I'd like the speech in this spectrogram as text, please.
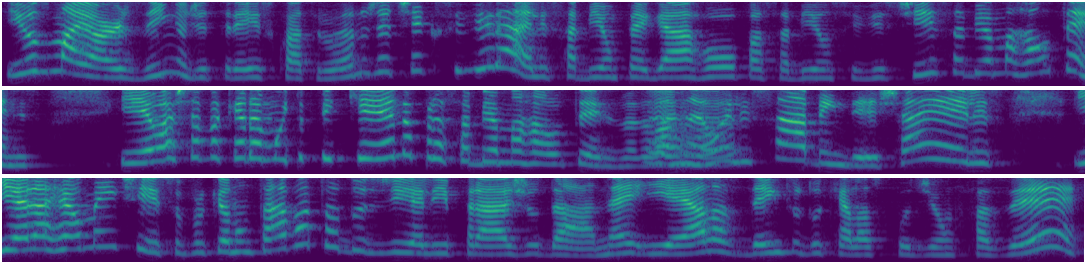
e os maiorzinhos de 3, 4 anos já tinha que se virar. Eles sabiam pegar a roupa, sabiam se vestir, sabiam amarrar o tênis. E eu achava que era muito pequeno para saber amarrar o tênis, mas ela uhum. não, eles sabem, deixa eles. E era realmente isso, porque eu não estava todo dia ali para ajudar, né? E elas dentro do que elas podiam fazer,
